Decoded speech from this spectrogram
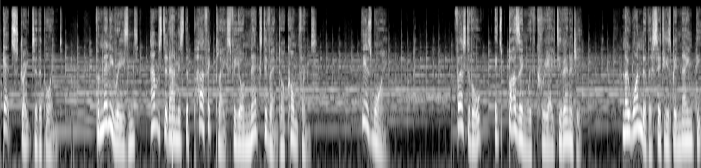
get straight to the point. For many reasons, Amsterdam is the perfect place for your next event or conference. Here's why. First of all, it's buzzing with creative energy. No wonder the city has been named the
